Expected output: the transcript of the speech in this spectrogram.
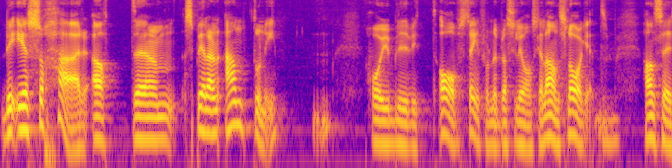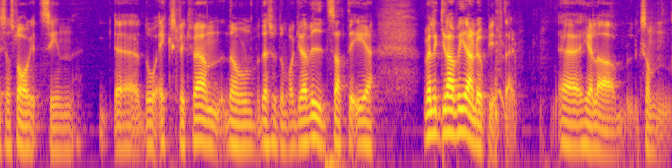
Det är så här att ehm, spelaren Anthony har ju blivit avstängd från det brasilianska landslaget. Han sägs ha slagit sin eh, då ex-flickvän när hon dessutom var gravid. Så att det är väldigt graverande uppgifter. Eh, hela, liksom,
